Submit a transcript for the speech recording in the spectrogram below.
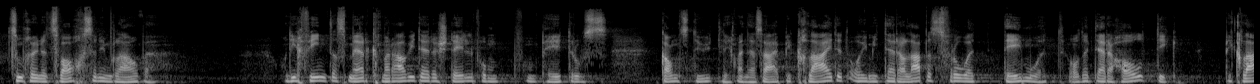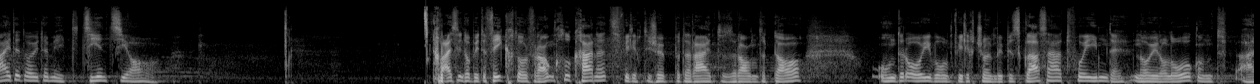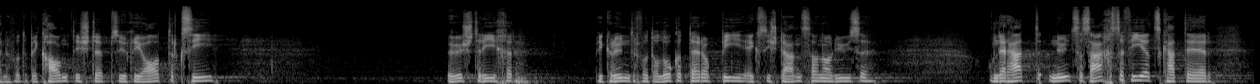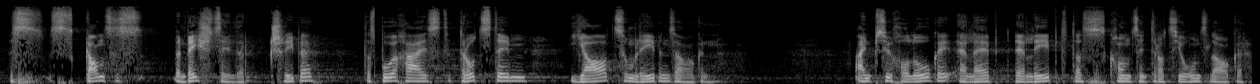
zum können zu wachsen im Glauben. Und ich finde, das merkt man auch in dieser Stelle von Petrus ganz deutlich, wenn er sagt, bekleidet euch mit dieser lebensfrohen Demut, oder dieser Haltung. Bekleidet euch damit, ziehen sie an. Ich weiß nicht, ob ihr den Viktor Frankl kennt, vielleicht ist jemand der eine oder andere da unter euch, der vielleicht schon etwas gelesen hat von ihm, der Neurologe und einer der bekanntesten Psychiater war. Österreicher, Begründer von der Logotherapie, Existenzanalyse. Und er hat 1946 hat er ein, ein ganzes ein Bestseller geschrieben. Das Buch heißt Trotzdem Ja zum Leben sagen. Ein Psychologe erlebt, erlebt das Konzentrationslager.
